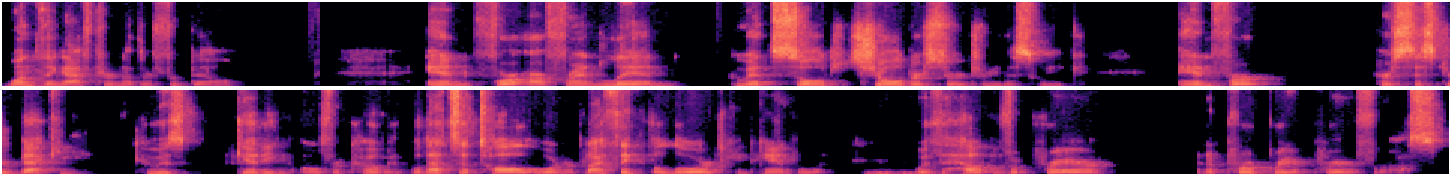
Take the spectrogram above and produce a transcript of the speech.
one thing after another for Bill, and for our friend Lynn, who had shoulder surgery this week, and for her sister Becky, who is getting over COVID. Well, that's a tall order, but I think the Lord can handle it mm-hmm. with the help of a prayer, an appropriate prayer for us.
